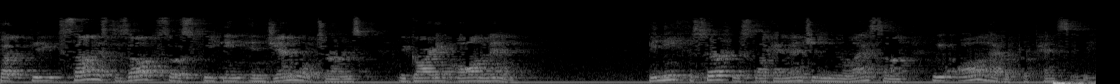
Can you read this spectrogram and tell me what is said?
But the psalmist is also speaking in general terms regarding all men. Beneath the surface, like I mentioned in the last song, we all have a propensity,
